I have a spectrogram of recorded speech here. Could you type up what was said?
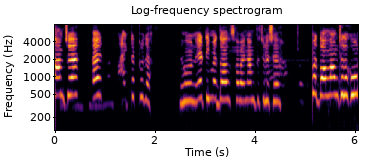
নামছে একটু দেখুন এ টিমের দল সবাই নামতে চলেছে দল নামছে দেখুন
